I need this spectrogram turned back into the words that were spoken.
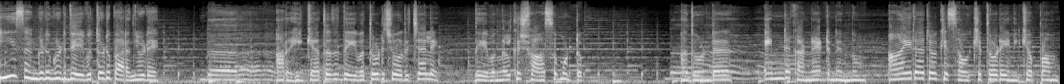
ഈ സങ്കടം കൂടി ദൈവത്തോട് പറഞ്ഞൂടെ? അർഹിക്കാത്തത് ദൈവത്തോട് ചോദിച്ചാലേ ദൈവങ്ങൾക്ക് ശ്വാസം മുട്ടും അതുകൊണ്ട് എന്റെ കണ്ണേട്ടനെന്നും ആയിരാരോഗ്യ സൗഖ്യത്തോടെ എനിക്കൊപ്പം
